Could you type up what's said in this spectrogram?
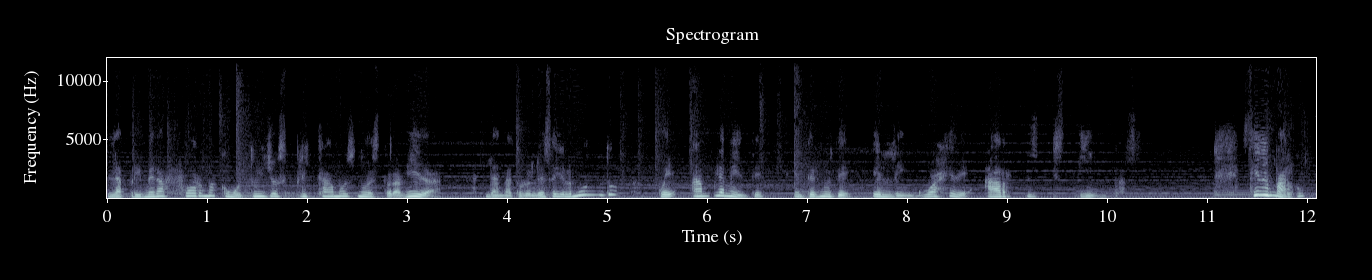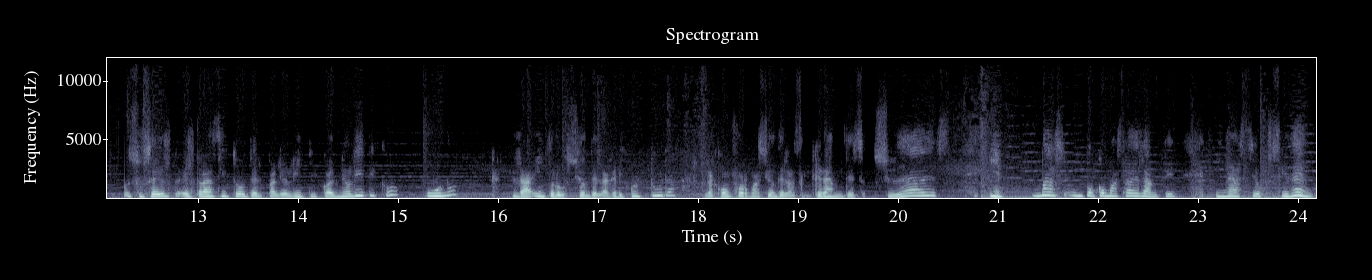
La primera forma como tú y yo explicamos nuestra vida, la naturaleza y el mundo fue ampliamente en términos de el lenguaje de artes distintas. Sin embargo, sucede el tránsito del paleolítico al neolítico. Uno, la introducción de la agricultura, la conformación de las grandes ciudades y más un poco más adelante nace Occidente.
